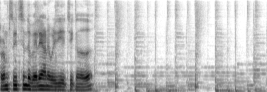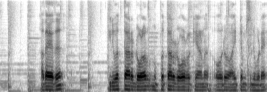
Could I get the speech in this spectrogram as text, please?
ട്രം സ്വീറ്റ്സിന്റെ വിലയാണ് എഴുതി വച്ചിരിക്കുന്നത്. അതായത് ഇരുപത്താറ് ഡോളർ മുപ്പത്താറ് ഡോളറൊക്കെയാണ് ഓരോ ഐറ്റംസിനിവിടെ.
